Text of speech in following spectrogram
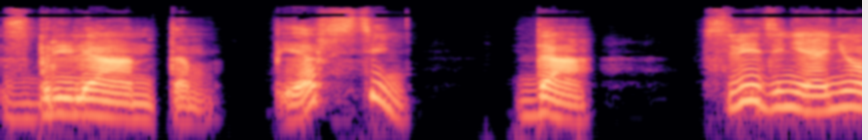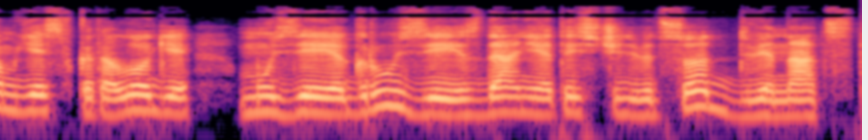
с бриллиантом. Перстень? Да. Сведения о нем есть в каталоге Музея Грузии, издания 1912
